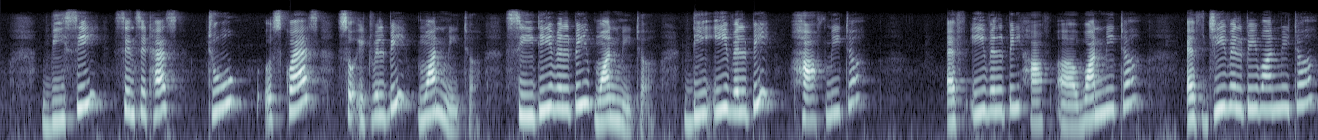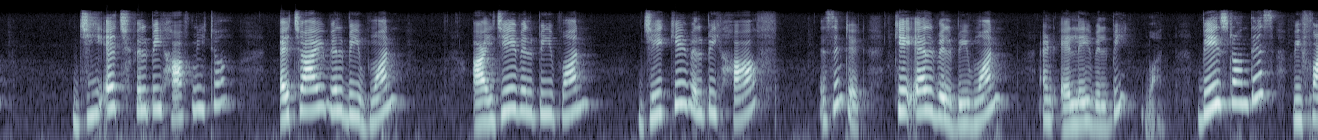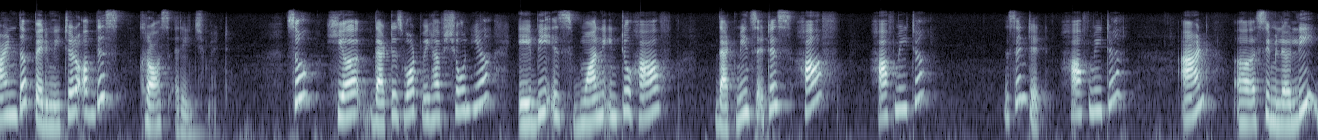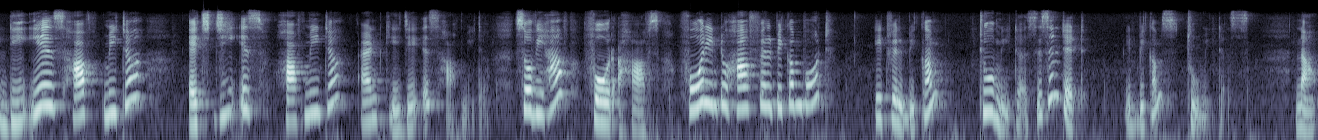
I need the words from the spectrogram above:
BC since it has two uh, squares, so it will be 1 meter. CD will be 1 meter, DE will be half meter, FE will be half uh, 1 meter, FG will be 1 meter, GH will be half meter, HI will be 1, IJ will be 1, JK will be half, isn't it? KL will be 1 and LA will be 1. Based on this, we find the perimeter of this cross arrangement. So, here that is what we have shown here. AB is 1 into half, that means it is half, half meter, isn't it? Half meter and uh, similarly DE is half meter, HG is half meter and KJ is half meter. So, we have 4 halves. 4 into half will become what? It will become 2 meters, isn't it? It becomes 2 meters. Now,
